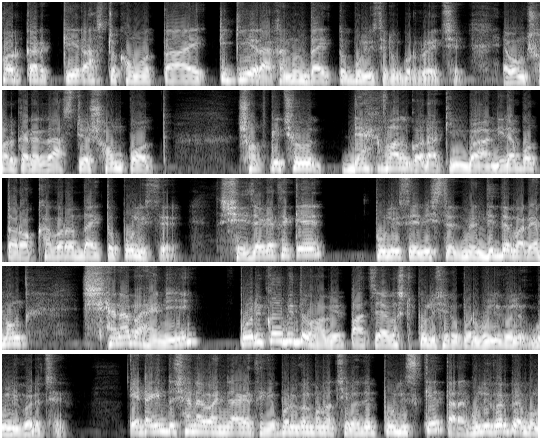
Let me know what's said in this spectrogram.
সরকারকে রাষ্ট্র ক্ষমতায় টিকিয়ে রাখানোর দায়িত্ব পুলিশের উপর রয়েছে এবং সরকারের রাষ্ট্রীয় সম্পদ, সবকিছু দেখভাল করা কিংবা নিরাপত্তা রক্ষা করার দায়িত্ব পুলিশের। সেই জায়গা থেকে পুলিশ এই স্টেটমেন্ট দিতে পারে এবং সেনাবাহিনী পরিকল্পিতভাবে পাঁচই আগস্ট পুলিশের উপর গুলি গুলি করেছে। এটা কিন্তু সেনাবাহিনীর আগে থেকে পরিকল্পনা ছিল যে পুলিশকে তারা গুলি করবে এবং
